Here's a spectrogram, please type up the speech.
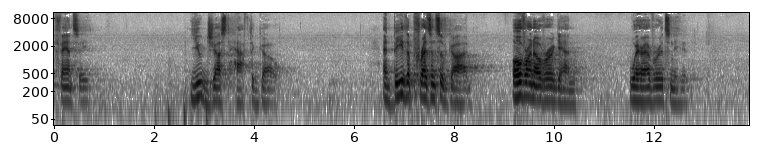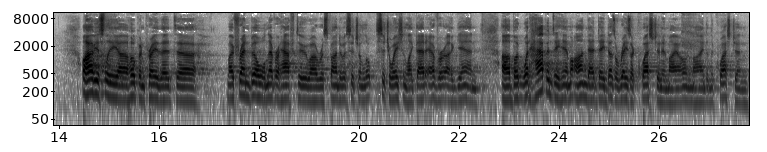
fancy. You just have to go and be the presence of God over and over again wherever it's needed. Well, obviously, uh, hope and pray that uh, my friend Bill will never have to uh, respond to a situ- situation like that ever again. Uh, but what happened to him on that day does raise a question in my own mind. And the question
